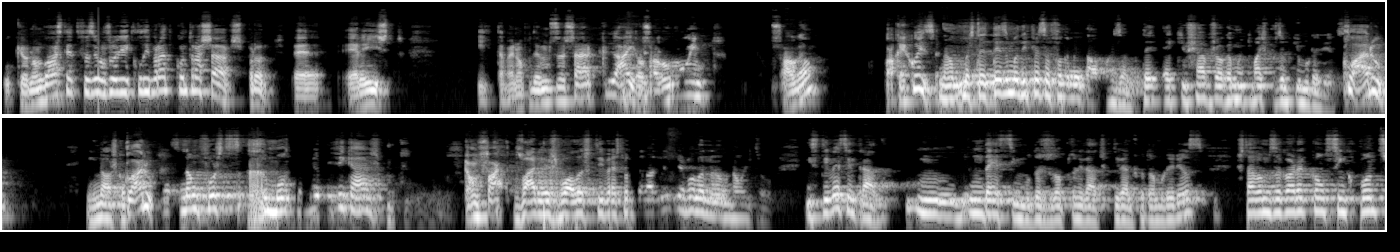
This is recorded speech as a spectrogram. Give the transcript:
O que eu não gosto é de fazer um jogo equilibrado contra os Chaves. Pronto, é- era isto. E também não podemos achar que, ai, eles jogam muito. Jogam qualquer coisa. Não, mas te- tens uma diferença fundamental, por exemplo, é que o Chaves joga muito mais, por exemplo, que o Moreirense. Claro, E nós, claro, se não foste remotamente eficaz, porque é um facto. várias bolas que tiveste e a bola não, não entrou. E se tivesse entrado um, um décimo das oportunidades que tivemos contra o Moreirense, estávamos agora com 5 pontos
